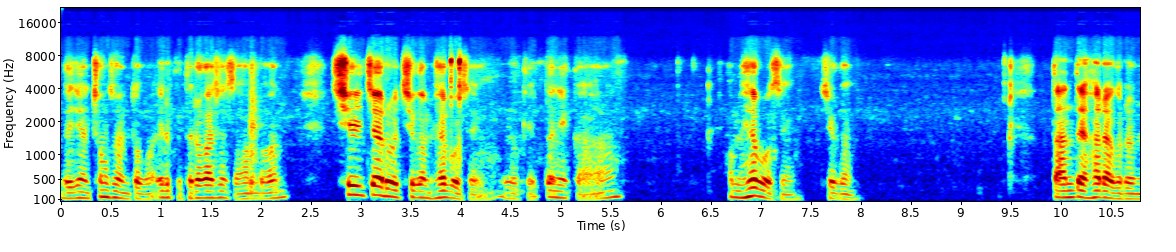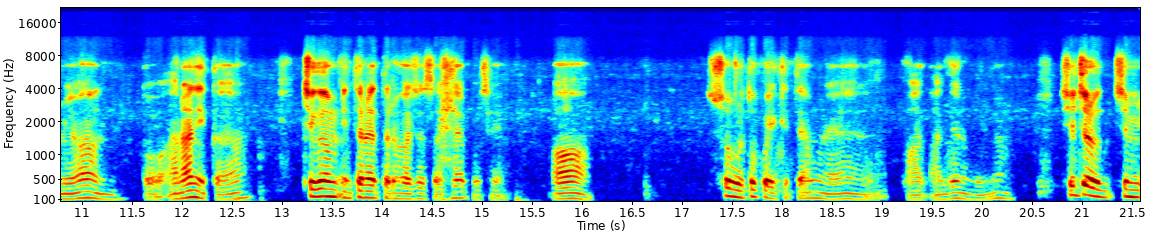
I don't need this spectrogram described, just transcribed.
내지는 청소년 도박 이렇게 들어가셔서 한번 실제로 지금 해보세요. 이렇게 뜨니까 한번 해보세요. 지금 딴 데 하라 그러면 또 안 하니까 지금 인터넷 들어가셔서 해보세요. 아, 수업을 듣고 있기 때문에 아, 안 되는군요. 실제로 지금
